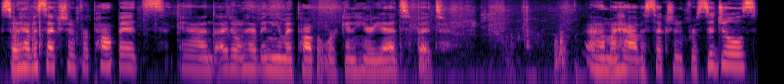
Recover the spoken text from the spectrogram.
So I have a section for poppets, and I don't have any of my poppet work in here yet, but um, I have a section for sigils.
